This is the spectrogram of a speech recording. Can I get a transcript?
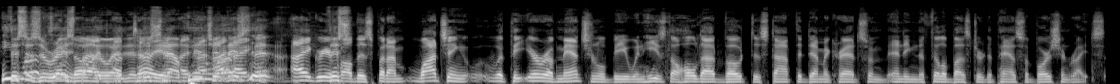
He this is a race, it. by the way. I'll This tell you, now I- pitch- I, I- this- I agree this- with all this, but I'm watching what the era of Manchin will be when he's the holdout vote to stop the Democrats from ending the filibuster to pass abortion rights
